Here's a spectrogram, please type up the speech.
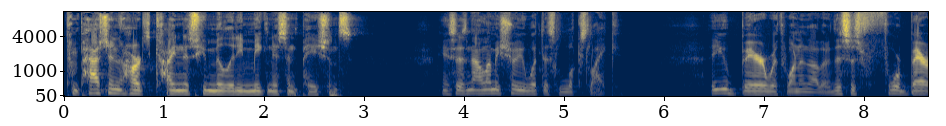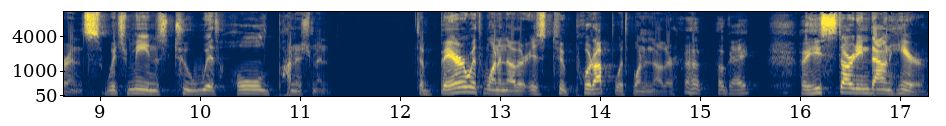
compassionate hearts, kindness, humility, meekness, and patience. He says, Now let me show you what this looks like. That you bear with one another. This is forbearance, which means to withhold punishment. To bear with one another is to put up with one another. okay? He's starting down here.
